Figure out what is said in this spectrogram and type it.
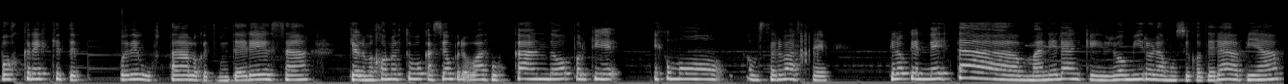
vos crees que te puede gustar, lo que te interesa, que a lo mejor no es tu vocación, pero vas buscando, porque es como observaste. Creo que en esta manera en que yo miro la musicoterapia,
